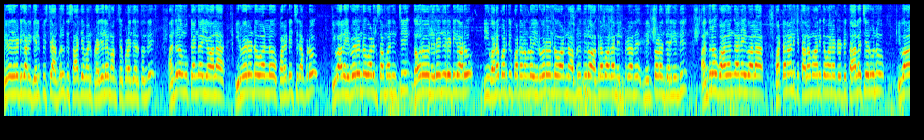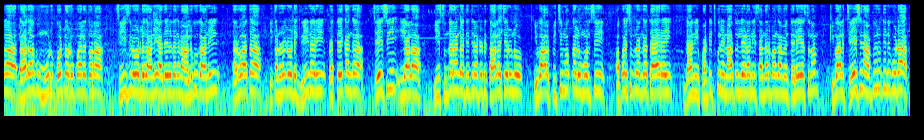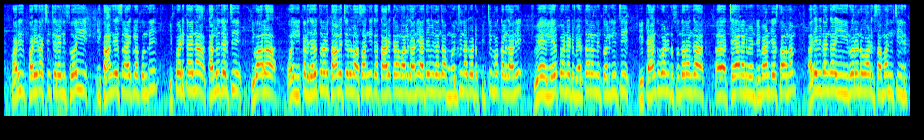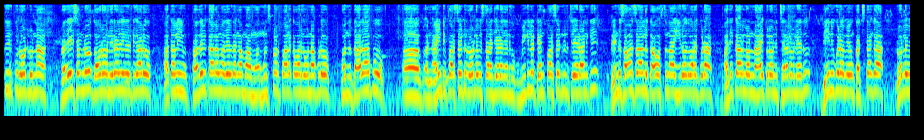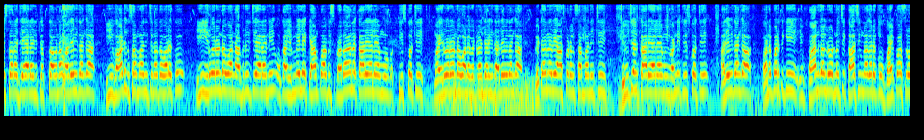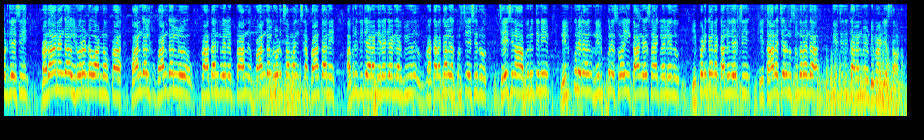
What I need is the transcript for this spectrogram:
నిరంజన్ రెడ్డి గారిని గెలిపిస్తే అభివృద్ధి సాధ్యమని ప్రజలే మాకు చెప్పడం జరుగుతుంది. అందులో ముఖ్యంగా ఇవాళ ఇరవై రెండో వాళ్ళు పర్యటించినప్పుడు ఇవాళ ఇరవై రెండో వార్డుకు సంబంధించి గౌరవ నిరంజన్ రెడ్డి గారు ఈ వనపర్తి పట్టణంలో ఇరవై రెండో వార్డును అభివృద్ధిలో అగ్రభాగా నిలిపడం నిలిపడం జరిగింది. అందులో భాగంగానే ఇవాళ పట్టణానికి తలమానికమైనటువంటి తాళ చెరువును ఇవాళ దాదాపు మూడు కోట్ల రూపాయలతోన సీసీ రోడ్లు కానీ అదేవిధంగా అలుగు కానీ తర్వాత ఇక్కడ ఉన్నటువంటి గ్రీనరీ ప్రత్యేకంగా చేసి ఇవాళ ఈ సుందరంగా దిద్దినటువంటి తాళ చెరువును ఇవాళ పిచ్చి మొక్కలు మొలిసి అపరిశుభ్రంగా తయారై దాన్ని పట్టించుకునే నాతులు లేడని సందర్భంగా మేము తెలియజేస్తున్నాం. ఇవాళ చేసిన అభివృద్ధిని కూడా పరి పరిరక్షించలేని సోయి ఈ కాంగ్రెస్ నాయకులకు ఉంది. ఇప్పటికైనా కళ్ళు తెరిచి ఇవాళ ఇక్కడ జరుగుతున్న తాళచెరువులు అసాంఘిక కార్యక్రమాలు కానీ అదేవిధంగా మొలిచినటువంటి పిచ్చి మొక్కలు కానీ వే- ఏర్పడినట్టు వ్యర్థాలను తొలగించి ఈ ట్యాంక్ బండ్ను సుందరంగా చేయాలని మేము డిమాండ్ చేస్తా ఉన్నాం. అదేవిధంగా ఈ ఇరవై రెండు వార్డుకు సంబంధించి ఇరుకు ఇరుకు రోడ్లు ఉన్న ప్రదేశంలో గౌరవ నిరంజన్ రెడ్డి గారు అతని పదవి కాలం అదేవిధంగా మా మున్సిపల్ పాలక వర్గం ఉన్నప్పుడు కొంత దాదాపు నైంటీ పర్సెంట్ రోడ్ల విస్తరణ చేయడం జరిగింది. మిగిలిన టెన్ పర్సెంట్ చేయడానికి రెండు సంవత్సరాలు కావస్తున్న ఈ రోజు వరకు కూడా అధికారులు నాయకులని చలనం లేదు. దీన్ని కూడా మేము ఖచ్చితంగా రోడ్ల విస్తరణ చేయాలని చెప్తా ఉన్నాం. అదేవిధంగా ఈ వార్డుకు సంబంధించినంత వరకు ఈ ఇరవై రెండవ వార్డును అభివృద్ధి చేయాలని ఒక ఎమ్మెల్యే క్యాంప్ ఆఫీస్ ప్రధాన కార్యాలయం తీసుకొచ్చి మా ఇరవై రెండవ వార్డు పెట్టడం జరిగింది. అదేవిధంగా వెటర్నరీ హాస్పిటల్ సంబంధించి డివిజన్ కార్యాలయం ఇవన్నీ తీసుకొచ్చి అదేవిధంగా వనపర్తికి ఈ పాన్గల్ రోడ్ నుంచి కాసిం నగర్కు బైపాస్ రోడ్ చేసి ప్రధానంగా ఇరవై రెండవ వార్డును పాన్గల్ పాన్గల్ ప్రాంతానికి వెళ్ళి పాన్గల్ రోడ్డుకు సంబంధించిన ప్రాంతాన్ని అభివృద్ధి చేయాలని నిరంజన్ రెడ్డి గారు వివిధ రకరకాలుగా కృషి చేసిర్రు చేసిన అభివృద్ధిని నిలుపుకునే నిలుపుకునే సోయి కాంగ్రెస్ నాయకులే లేదు. ఇప్పటికైనా కళ్ళు తెరిచి ఈ తాళచెరును సుందరంగా తీర్చిదిద్దాలని మేము డిమాండ్ చేస్తా ఉన్నాం.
